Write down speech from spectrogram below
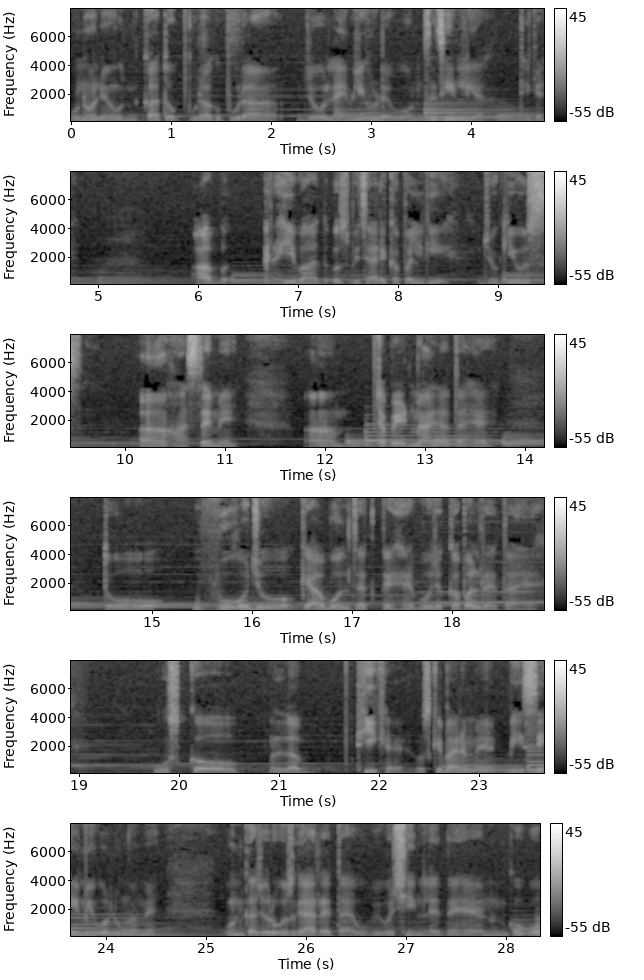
उन्होंने उनका तो पूरा का पूरा जो लाइवलीहुड है, वो उनसे छीन लिया, ठीक है? अब रही बात उस बेचारे कपल की, जो कि उस हादसे में चपेट में आ जाता है तो वो जो क्या बोल सकते हैं वो जो कपल रहता है उसको मतलब ठीक है उसके बारे में भी सेम ही बोलूँगा मैं। उनका जो रोज़गार रहता है वो भी वो छीन लेते हैं उनको वो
